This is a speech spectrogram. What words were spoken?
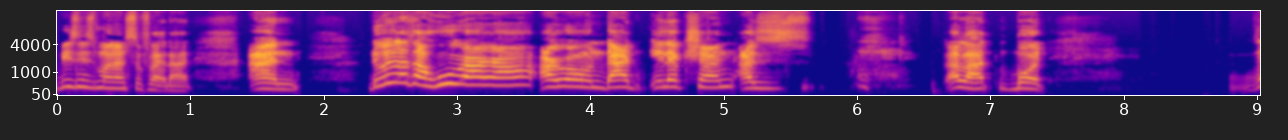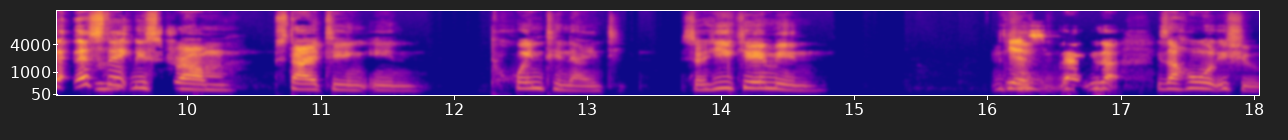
businessman and stuff like that. And there was a hoorah around that election as a lot, but let- let's Mhm. take this from starting in 2019. So he came in. Yes. like it's a, it's a whole issue,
